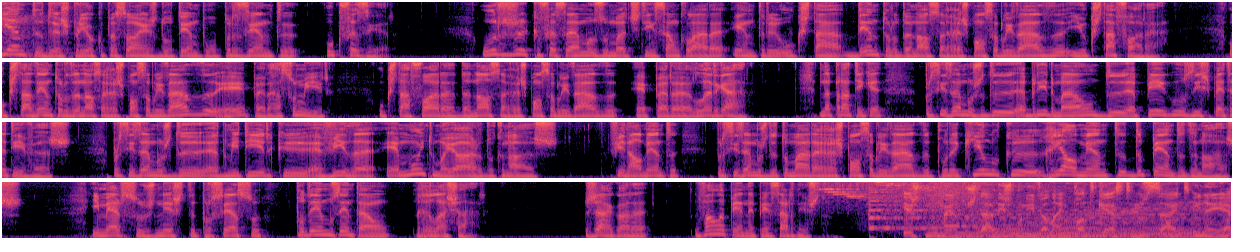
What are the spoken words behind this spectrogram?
Diante das preocupações do tempo presente, o que fazer? Urge que façamos uma distinção clara entre o que está dentro da nossa responsabilidade e o que está fora. O que está dentro da nossa responsabilidade é para assumir. O que está fora da nossa responsabilidade é para largar. Na prática, precisamos de abrir mão de apegos e expectativas precisamos de admitir que a vida é muito maior do que nós. Finalmente, precisamos de tomar a responsabilidade por aquilo que realmente depende de nós. Imersos neste processo, podemos então relaxar. Já agora, vale a pena pensar nisto. Este momento está disponível em podcast no site e na app.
